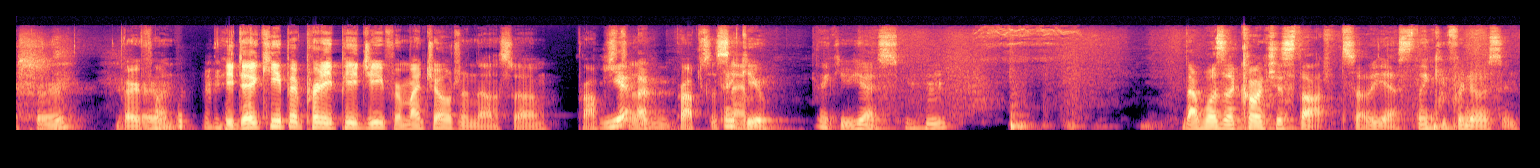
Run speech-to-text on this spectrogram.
Sure. Very Sure. fun. He did keep it pretty PG for my children, though. So props Yeah, to I'm- props to Sam. Thank you. Thank you. Yes. hmm That was a conscious thought. So, yes, thank you for noticing.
